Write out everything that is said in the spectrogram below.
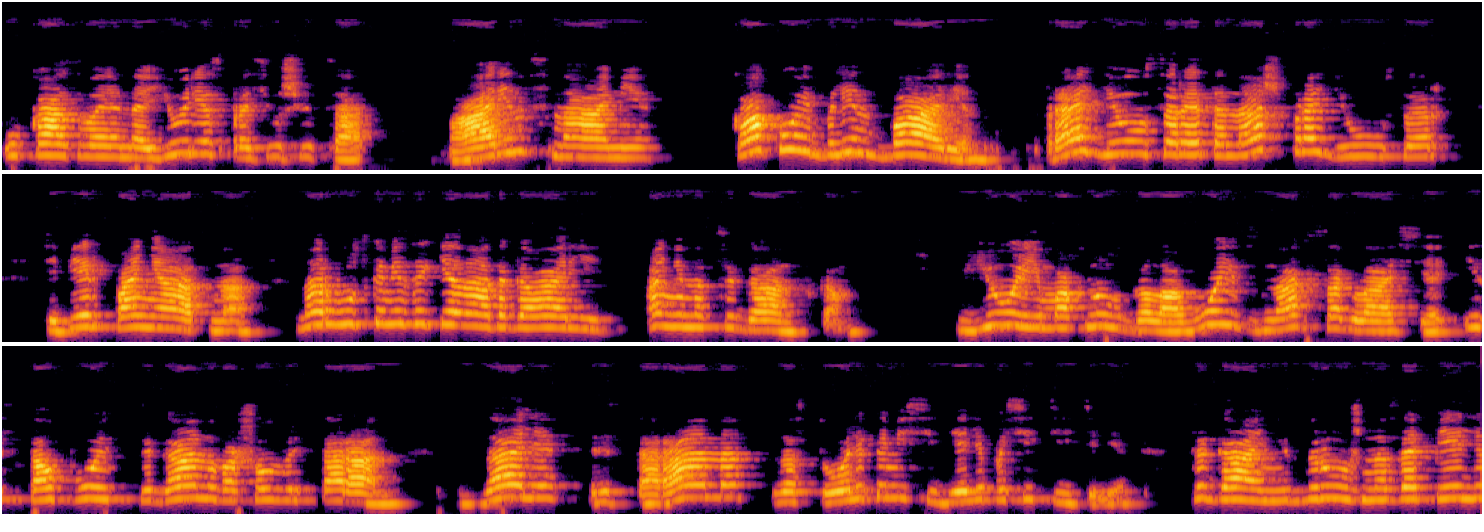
указывая на Юрия, спросил швейцар. «Барин с нами». «Какой, блин, барин? Продюсер, это наш продюсер». «Теперь понятно. На русском языке надо говорить, а не на цыганском». Юрий махнул головой в знак согласия и с толпой цыган вошел в ресторан. В зале ресторана за столиками сидели посетители. Цыгане дружно запели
